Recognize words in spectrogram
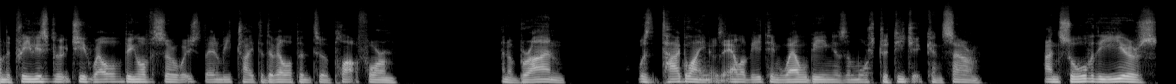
on the previous book, Chief Wellbeing Officer, which then we tried to develop into a platform and a brand, was the tagline. It was elevating well-being as a more strategic concern. And so over the years,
